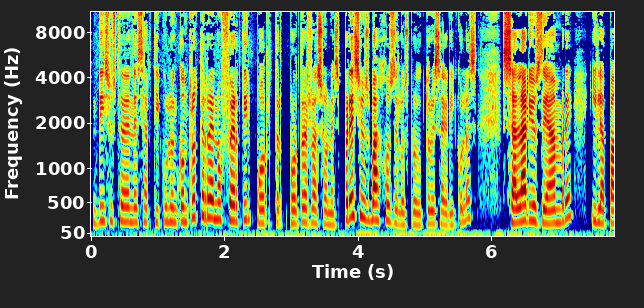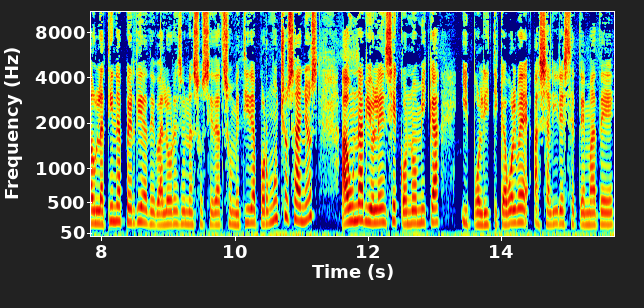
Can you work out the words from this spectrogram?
dice usted en ese artículo, encontró terreno fértil por, por tres razones. Precios bajos de los productores agrícolas, salarios de hambre y la paulatina pérdida de valores de una sociedad sometida por muchos años a una violencia económica y política. Vuelve a salir este tema de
